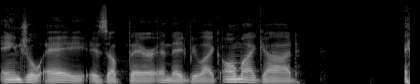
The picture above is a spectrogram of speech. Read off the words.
Angel A is up there and they'd be like, oh my God.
